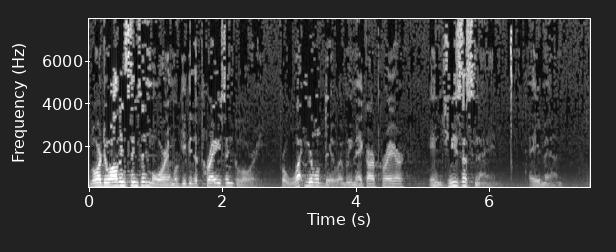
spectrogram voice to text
Lord, do all these things and more, and we'll give you the praise and glory for what you will do. And we make our prayer in Jesus' name. Amen.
